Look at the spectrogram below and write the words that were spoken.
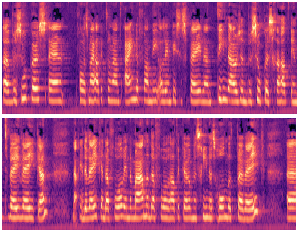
uh, bezoekers en volgens mij had ik toen aan het einde van die Olympische Spelen 10.000 bezoekers gehad in twee weken. Nou, in de weken daarvoor, in de maanden daarvoor, had ik er misschien eens 100 per week. Uh,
